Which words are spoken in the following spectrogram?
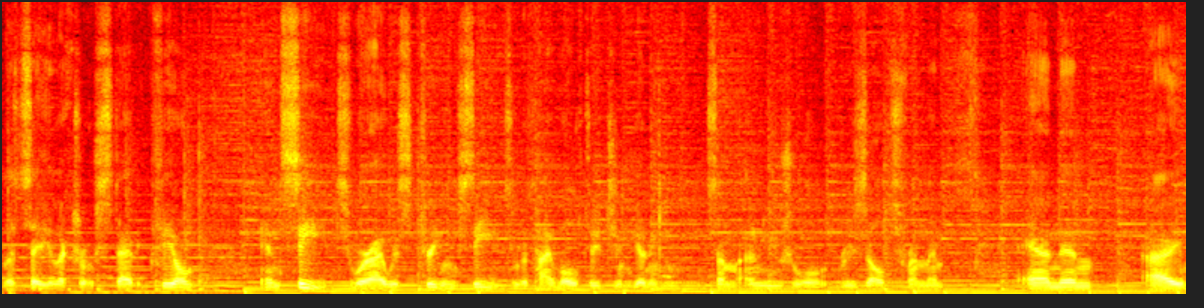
let's say electrostatic field, and seeds, where I was treating seeds with high voltage and getting some unusual results from them and then I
